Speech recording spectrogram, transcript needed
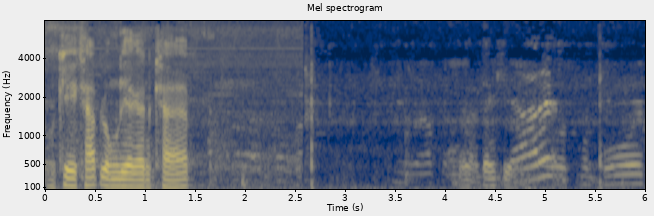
โอเคครับ ลงเรือกันครับ Got it?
